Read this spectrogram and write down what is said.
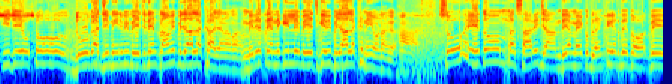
ਕਿ ਜੇ ਉੱਥੋਂ ਦੋ ਗਾ ਜ਼ਮੀਨ ਵੀ ਵੇਚ ਦੇਣ ਤਾਂ ਵੀ 50 ਲੱਖ ਆ ਜਾਣਾ ਵਾ। ਮੇਰੇ 3 ਕਿੱਲੇ ਵੇਚ ਕੇ ਵੀ 50 ਲੱਖ ਨਹੀਂ ਆਉਣਾਗਾ। ਸੋ ਇਹ ਤੋਂ ਸਾਰੇ ਜਾਣਦੇ ਆ ਮੈਂ ਇੱਕ ਵਲੰਟੀਅਰ ਦੇ ਤੌਰ ਤੇ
